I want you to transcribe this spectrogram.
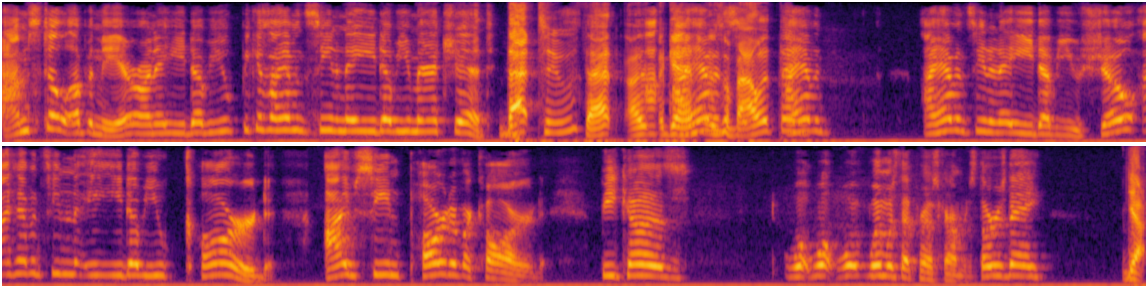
I'm still up in the air on AEW because I haven't seen an AEW match yet. That too, that uh, I- again I is a valid thing. I haven't. I haven't seen an AEW show. I haven't seen an AEW card. I've seen part of a card because what, what, what when was that press conference? Thursday. Yeah.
